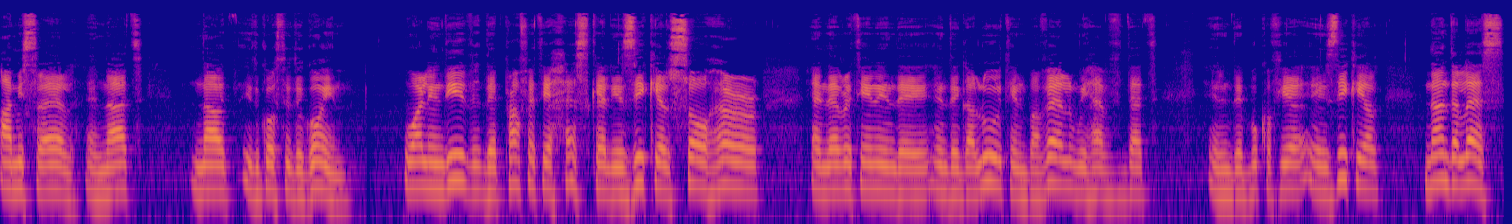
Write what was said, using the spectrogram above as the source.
Am Israel and not now it goes to the goyim. While indeed the prophet Yecheskel, Ezekiel saw her and everything in the in the Galut in Bavel. We have that in the book of Ezekiel. Nonetheless,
